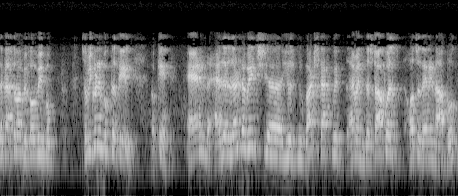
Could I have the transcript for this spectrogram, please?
the customer before we booked. So we couldn't book the sale. Okay. And as a result of which uh, you, you got stuck with, I mean, the stock was also there in our book.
